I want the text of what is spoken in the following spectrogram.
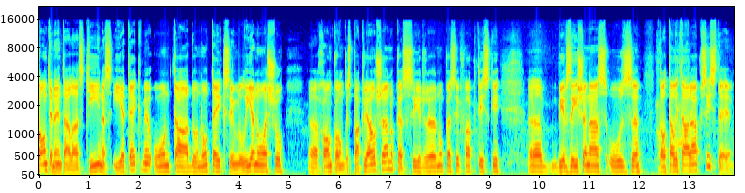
kontinentālās Ķīnas ietekmi un tādu, nu, teiksim, lienošu uh, Eh, Hongkongas pakļaušanu, kas ir, eh, nu, kas ir faktiski uh, virzīšanās uz totalitārāku sistēmu.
